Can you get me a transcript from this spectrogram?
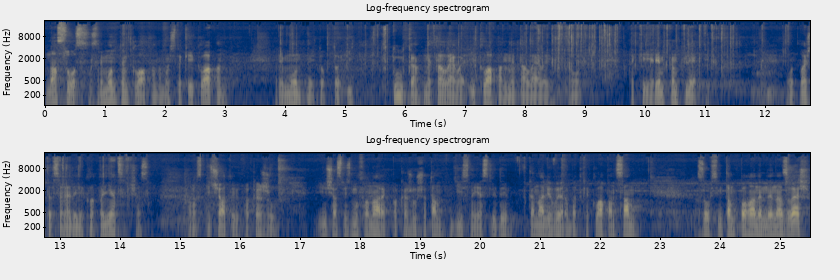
насос з ремонтним клапаном. Ось такий клапан ремонтний, тобто і втулка металева, і клапан металевий. От такий ремкомплектик. От, бачите, всередині клапанець. Зараз розпечатаю, покажу. І зараз візьму фонарик, покажу, що там дійсно є сліди в каналі вироботки. Клапан сам зовсім там поганим не назвеш.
